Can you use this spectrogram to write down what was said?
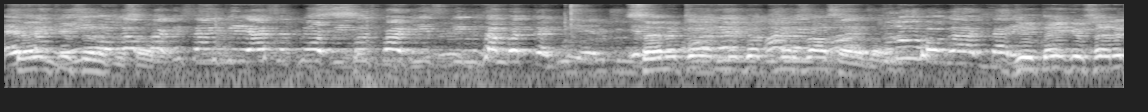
ऐसा नहीं Senator होगा। पाकिस्तान की रियासत में और पीपल्स पार्टी इसकी मजम्मत करती है। निगत मिर्ज़ा साहब। ज़रूर होगा जी थैंक यू सेनेटर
